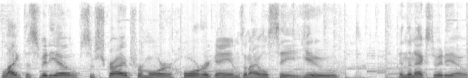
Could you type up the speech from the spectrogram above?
like this video, subscribe for more horror games, and I will see you in the next video.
